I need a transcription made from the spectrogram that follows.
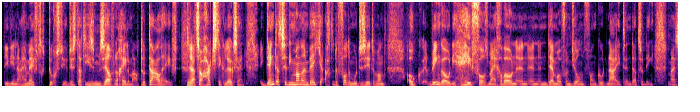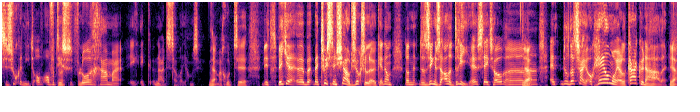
die hij naar hem heeft toegestuurd. Dus dat hij hem zelf nog helemaal totaal heeft. Ja. Dat zou hartstikke leuk zijn. Ik denk dat ze die mannen een beetje achter de vodden moeten zitten, want ook Ringo die heeft volgens mij gewoon een, een, een demo van John van Good Night en dat soort dingen. Maar ze zoeken niet. Of, of het is verloren gegaan, maar ik, ik, nou, dat zou wel jammer zijn. Ja. Maar goed, eh, dit, weet je, eh, bij, Twist and Shout is ook zo leuk. Hè? Dan, dan, dan zingen ze alle drie, hè? steeds hoger. eh, Ja. En bedoel, dat zou je ook heel mooi uit elkaar kunnen halen. Ja.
